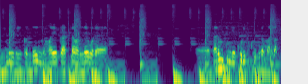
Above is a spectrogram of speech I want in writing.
விரும்பிகளுக்கு வந்து இந்த மாதிரி பிளாட்டில் வந்து ஒரு கரும்பு திங்க கூலிக்கு கொடுக்குற மாதிரி தான்.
